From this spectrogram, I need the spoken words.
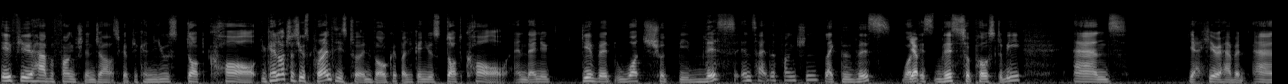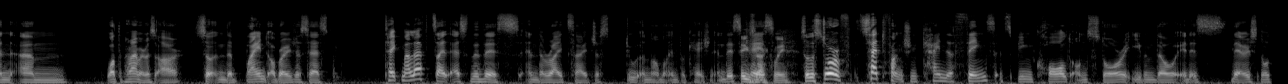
if you have a function in JavaScript, you can use dot .call. You cannot just use parentheses to invoke it, but you can use dot .call, and then you give it what should be this inside the function, like the this. What is Yep. this supposed to be? And yeah, here I have it, and um, what the parameters are. So in the bind operator says, take my left side as the this, and the right side just do a normal invocation. In this Exactly. case, so the store set function kind of thinks it's being called on store, even though it is there is no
